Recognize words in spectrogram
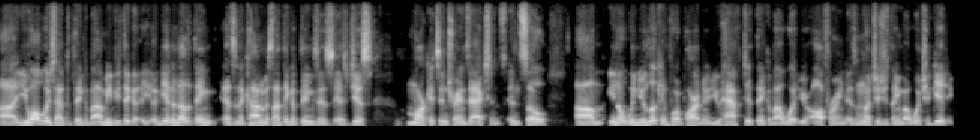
uh, you always have to think about. I mean, if you think again, another thing as an economist, I think of things as as just markets and transactions. And so, um, you know, when you're looking for a partner, you have to think about what you're offering as much as you think about what you're getting.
